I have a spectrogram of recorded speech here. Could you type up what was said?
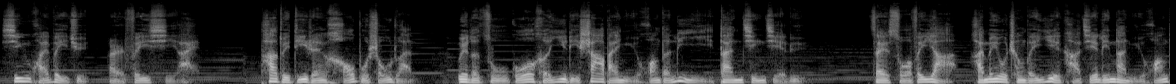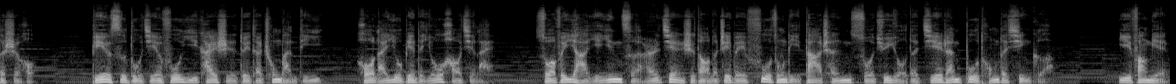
心怀畏惧，而非喜爱。他对敌人毫不手软。为了祖国和伊丽莎白女皇的利益殚精竭虑，在索菲亚还没有成为叶卡捷琳娜女皇的时候，别斯杜杰夫一开始对她充满敌意，后来又变得友好起来。索菲亚也因此而见识到了这位副总理大臣所具有的截然不同的性格。一方面，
